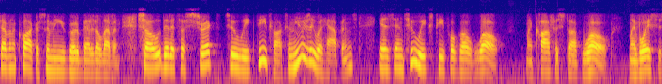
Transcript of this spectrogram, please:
seven o'clock, assuming you go to bed at eleven. So that it's a strict two-week detox. And usually, what happens is in two weeks, people go, "Whoa, my cough has stopped. Whoa." My voice has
